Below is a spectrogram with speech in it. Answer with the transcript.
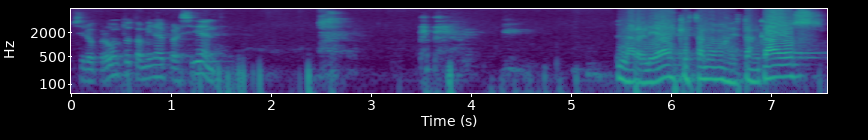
se lo pregunto también al presidente. La realidad es que estamos estancados,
